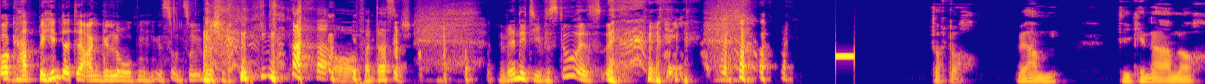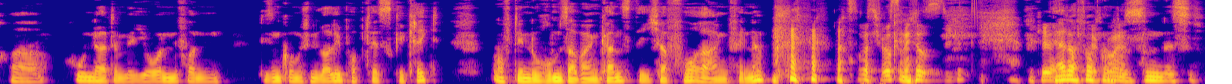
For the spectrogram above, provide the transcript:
Dog hat Behinderte angelogen, ist unsere Überschrift. oh, fantastisch. Vanity, bist du es? Doch, doch. Wir haben, die Kinder haben noch äh, hunderte Millionen von diesen komischen Lollipop-Tests gekriegt, auf denen du rumsabbern kannst, die ich hervorragend finde. Achso, ich wusste nicht, dass es die gibt. Okay. Ja, doch, doch, Ja, doch. cool. Das ist, ein, ist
